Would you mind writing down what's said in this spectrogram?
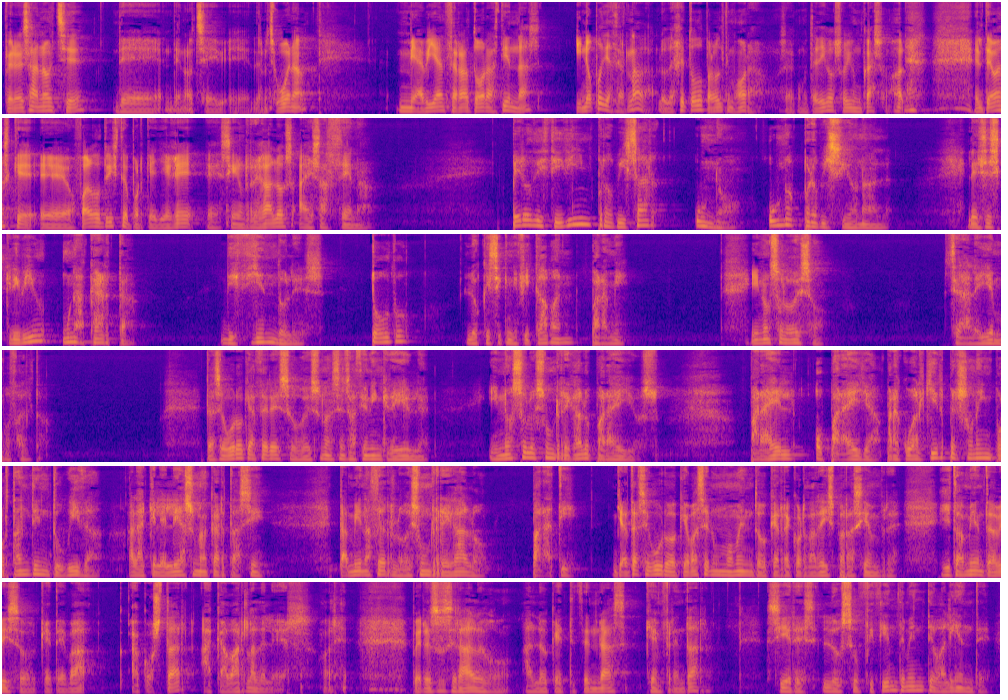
Pero esa noche de, noche eh, de Nochebuena me había encerrado todas las tiendas y no podía hacer nada, lo dejé todo para la última hora. O sea, como te digo, soy un caso, ¿vale? El tema es que eh, fue algo triste porque llegué eh, sin regalos a esa cena. Pero decidí improvisar uno, uno provisional. Les escribí una carta diciéndoles todo lo que significaban para mí. Y no solo eso, se la leí en voz alta. Te aseguro que hacer eso es una sensación increíble y no solo es un regalo para ellos, para él o para ella, para cualquier persona importante en tu vida a la que le leas una carta así. También hacerlo es un regalo para ti. Ya te aseguro que va a ser un momento que recordaréis para siempre. Y también te aviso que te va a costar acabarla de leer. Pero eso será algo a lo que te tendrás que enfrentar si eres lo suficientemente valiente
